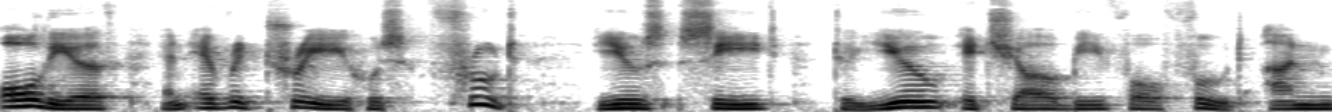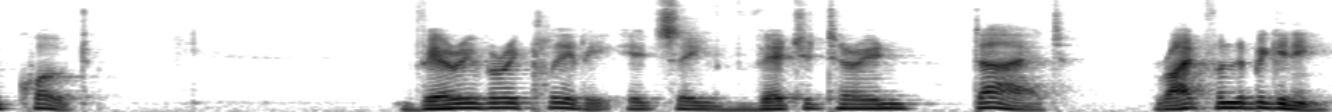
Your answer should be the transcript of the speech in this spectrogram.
all the earth, and every tree whose fruit yields seed, to you it shall be for food. Unquote. Very, very clearly, it's a vegetarian diet right from the beginning.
